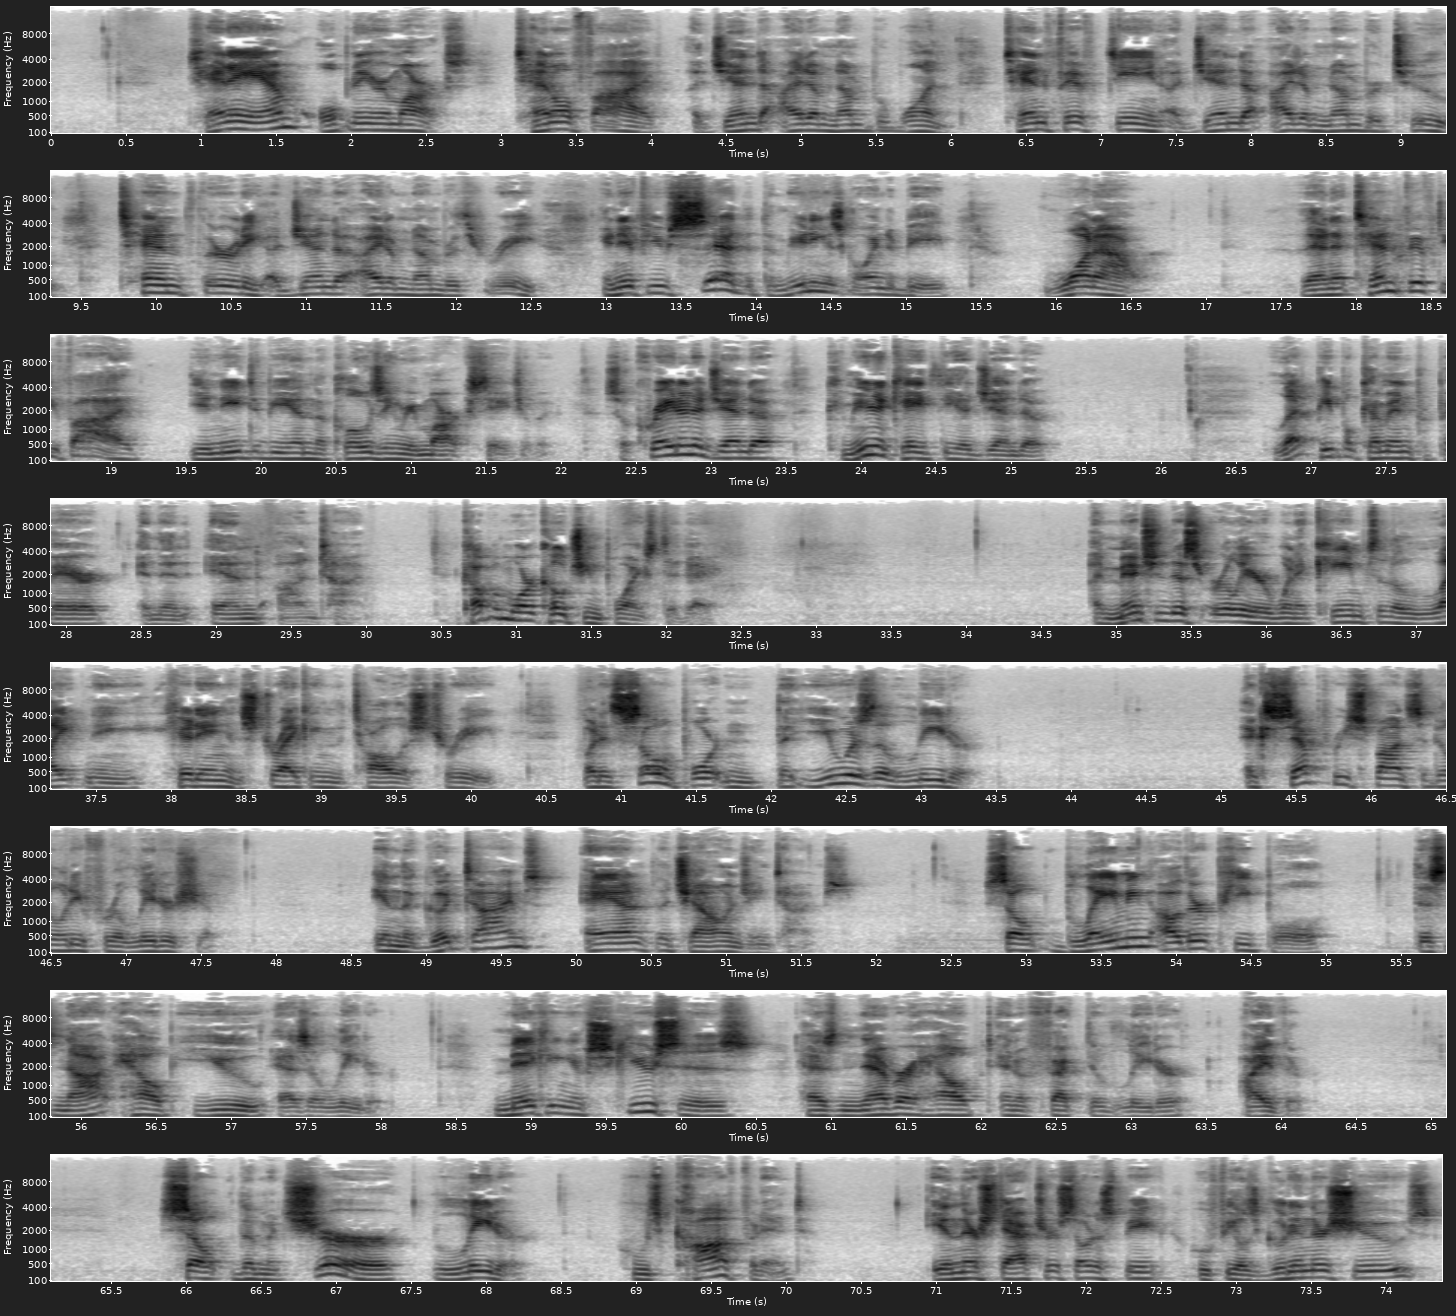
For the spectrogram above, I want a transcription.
10 a.m., opening remarks, 10.05, agenda item number one, 10.15, agenda item number two, 10.30, agenda item number three. And if you've said that the meeting is going to be one hour, then at 10.55, you need to be in the closing remark stage of it. So create an agenda, communicate the agenda, let people come in prepared, and then end on time. A couple more coaching points today. I mentioned this earlier when it came to the lightning hitting and striking the tallest tree, but it's so important that you, as a leader, accept responsibility for leadership in the good times and the challenging times. So, blaming other people does not help you as a leader. Making excuses has never helped an effective leader either. So, the mature leader who's confident in their stature, so to speak, who feels good in their shoes,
